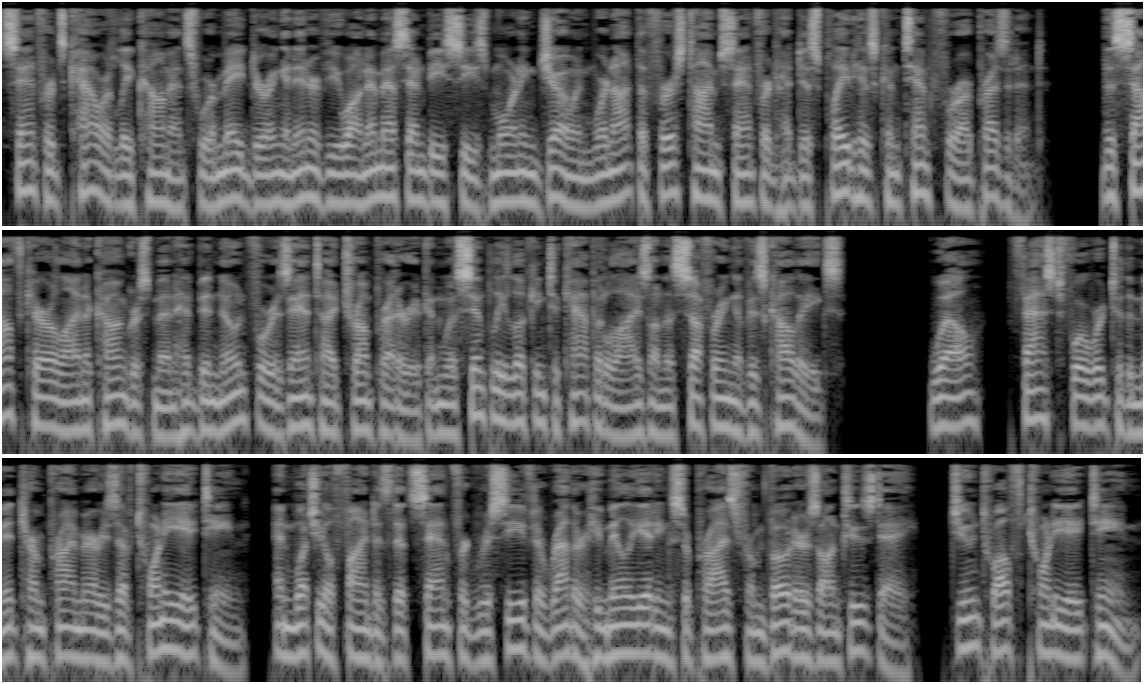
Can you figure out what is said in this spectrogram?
Sanford's cowardly comments were made during an interview on MSNBC's Morning Joe and were not the first time Sanford had displayed his contempt for our president. The South Carolina congressman had been known for his anti-Trump rhetoric and was simply looking to capitalize on the suffering of his colleagues. Well, fast forward to the midterm primaries of 2018, and what you'll find is that Sanford received a rather humiliating surprise from voters on Tuesday, June 12, 2018.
